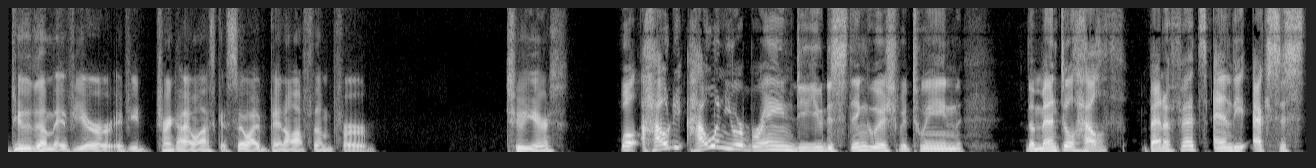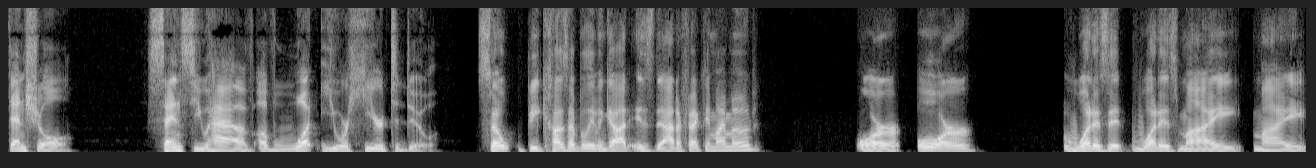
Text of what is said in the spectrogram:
do them if you're if you drink ayahuasca. So I've been off them for two years. Well, how do how in your brain do you distinguish between the mental health benefits and the existential sense you have of what you're here to do? So because I believe in God, is that affecting my mood? Or or what is it? What is my my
